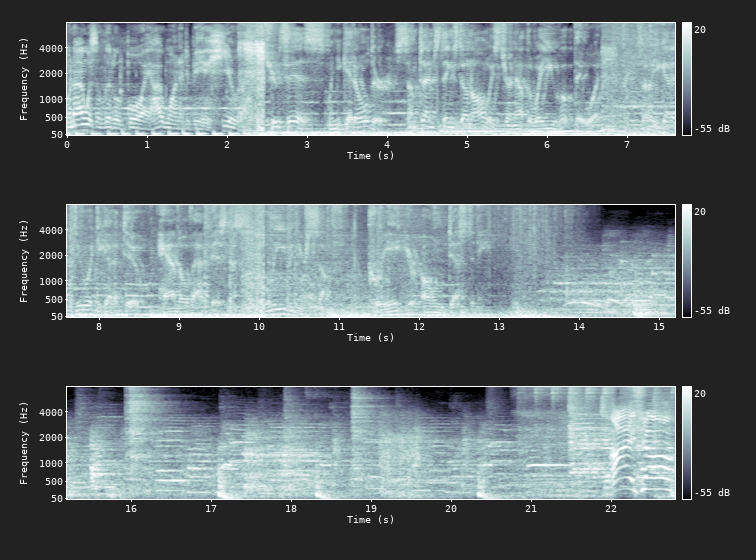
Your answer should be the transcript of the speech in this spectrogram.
When I was a little boy, I wanted to be a hero. The Truth is, when you get older, sometimes things don't always turn out the way you hope they would. So you gotta do what you gotta do. Handle that business. Believe in yourself. Create your own destiny. Alright, y'all.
